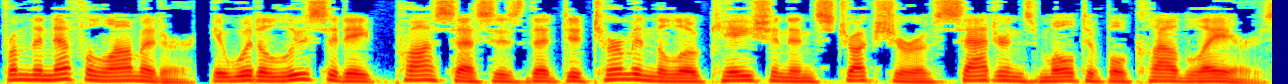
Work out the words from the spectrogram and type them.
from the nephelometer, it would elucidate processes that determine the location and structure of Saturn's multiple cloud layers.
